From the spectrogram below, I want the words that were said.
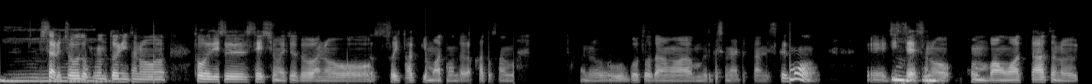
そそしたらちょうど本当にその当日セッションはちょっとあのそういった発表もあったもんだから、加藤さんはあのご登壇は難しくなっちゃったんですけども、えー実際その本番終わった後の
